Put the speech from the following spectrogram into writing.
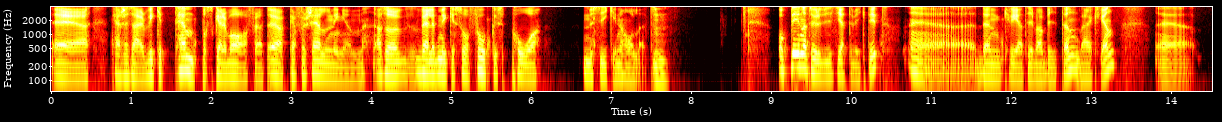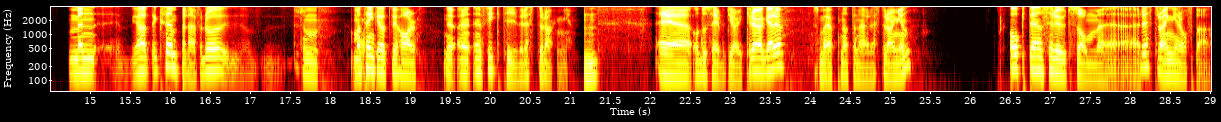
eh, kanske så här, vilket tempo ska det vara för att öka försäljningen? Alltså väldigt mycket så fokus på musikinnehållet. Mm. Och det är naturligtvis jätteviktigt, eh, den kreativa biten, verkligen. Eh, men jag har ett exempel här, för då, som, om man tänker att vi har en, en fiktiv restaurang. Mm. Eh, och då säger vi att jag är krögare, som har öppnat den här restaurangen. Och den ser ut som eh, restauranger ofta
